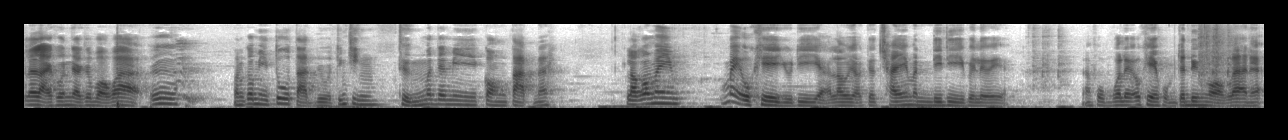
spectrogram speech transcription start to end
หลาย ๆ คนอยากจะบอกว่า เออ มันก็มีตู้ตัดอยู่จริง ๆ ถึงมันจะมีกล่องตัดนะ เราก็ไม่ไม่โอเคอยู่ดีอะ เราอยากจะใช้มันดีๆ ไปเลยนะผมก็เลยโอเค ผมจะดึงออกแล้วอันเนี้ย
